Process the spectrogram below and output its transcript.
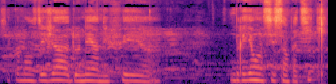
Ça commence déjà à donner un effet euh, brillant assez sympathique.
